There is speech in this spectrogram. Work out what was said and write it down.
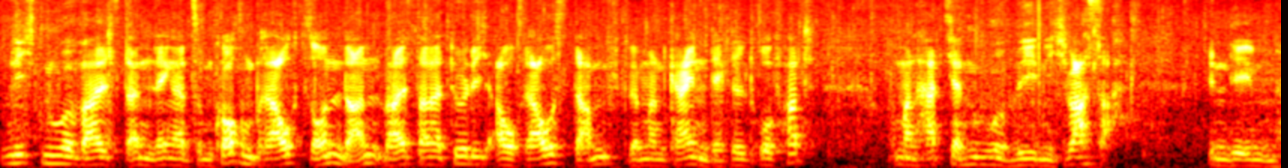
Nicht nur, weil es dann länger zum Kochen braucht, sondern weil es dann natürlich auch rausdampft, wenn man keinen Deckel drauf hat. Und man hat ja nur wenig Wasser in dem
